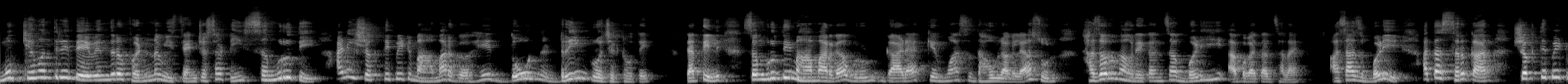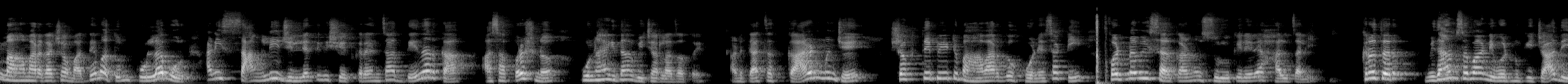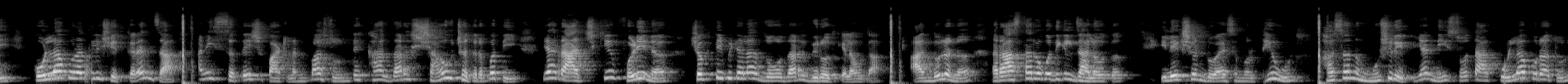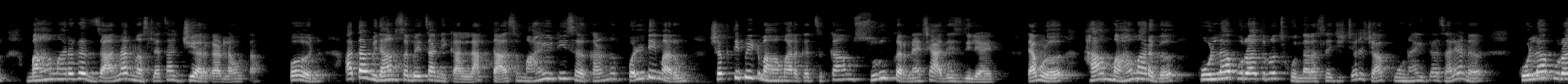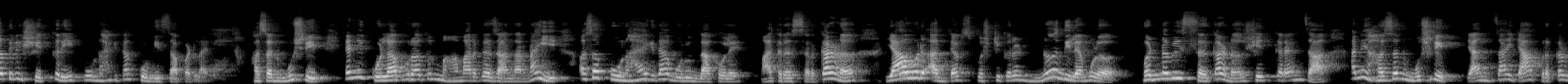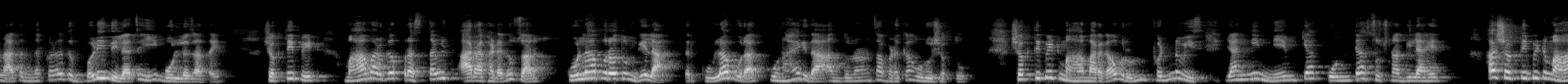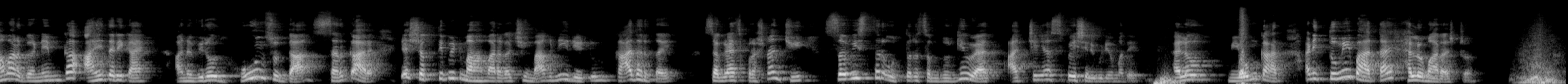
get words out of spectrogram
मुख्यमंत्री देवेंद्र फडणवीस यांच्यासाठी समृद्धी आणि शक्तीपीठ महामार्ग हे दोन ड्रीम प्रोजेक्ट होते. त्यातील समृद्धी महामार्गावरून गाड्या केव्हाच धावू लागल्या असून हजारो नागरिकांचा बळीही अपघातात झालाय. असाच बळी आता सरकार शक्तीपीठ महामार्गाच्या माध्यमातून कोल्हापूर आणि सांगली जिल्ह्यातील शेतकऱ्यांचा देणार का असा प्रश्न पुन्हा एकदा विचारला जातोय. आणि त्याचं कारण म्हणजे शक्तीपीठ महामार्ग होण्यासाठी फडणवीस सरकारनं सुरू केलेल्या हालचाली. खरं तर विधानसभा निवडणुकीच्या आधी कोल्हापुरातील शेतकऱ्यांचा आणि सतेज पाटलांपासून ते खासदार शाहू छत्रपती या राजकीय फळीनं शक्तीपीठाला जोरदार विरोध केला होता. आंदोलनं रास्ता रोको देखील झालं होतं. इलेक्शन डोळ्यासमोर ठेवून हसन मुश्रीफ यांनी स्वतः कोल्हापुरातून महामार्ग जाणार नसल्याचा जी आर काढला होता. पण आता विधानसभेचा निकाल लागताच महायुती सरकारनं पलटी मारून शक्तीपीठ महामार्गाचं काम सुरू करण्याचे आदेश दिले आहेत. त्यामुळं हा महामार्ग कोल्हापुरातूनच होणार असल्याची चर्चा पुन्हा एकदा झाल्यानं कोल्हापुरातील शेतकरी पुन्हा एकदा कोंडीत सापडलाय. हसन मुश्रीफ यांनी कोल्हापुरातून महामार्ग जाणार नाही असं पुन्हा एकदा बोलून दाखवलंय. मात्र सरकारनं यावर अद्याप स्पष्टीकरण न दिल्यामुळं फडणवीस सरकारनं शेतकऱ्यांचा आणि हसन मुश्रीफ यांचा या प्रकरणात नकळत बळी दिल्याचंही बोललं जात आहे शक्तीपीठ महामार्ग प्रस्तावित आराखड्यानुसार कोल्हापुरातून गेला तर कोल्हापुरात पुन्हा एकदा आंदोलनाचा भडका उडू शकतो. शक्तीपीठ महामार्गावरून फडणवीस यांनी नेमक्या कोणत्या सूचना दिल्या आहेत? हा शक्तीपीठ महामार्ग नेमका आहे तरी काय? आणि विरोध होऊन सुद्धा सरकार या शक्तीपीठ महामार्गाची मागणी रेटून का धरतय? सगळ्याच प्रश्नांची सविस्तर उत्तर समजून घेऊयात आजच्या या स्पेशल व्हिडिओमध्ये हॅलो मी ओमकार आणि तुम्ही पाहताय हॅलो महाराष्ट्र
